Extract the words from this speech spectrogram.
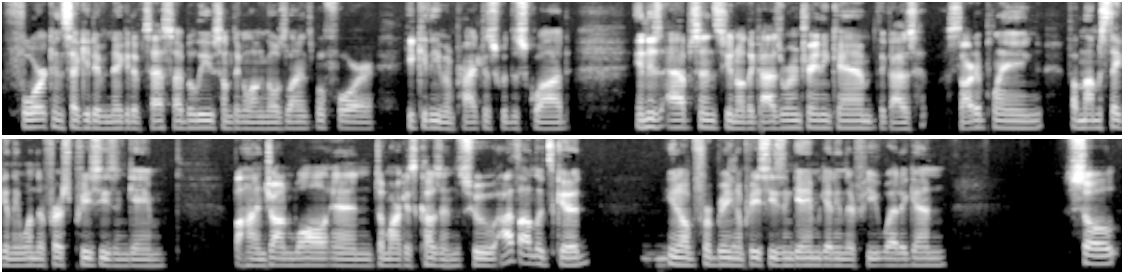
four consecutive negative tests, I believe, something along those lines, before he could even practice with the squad. In his absence, you know, the guys were in training camp. The guys started playing. If I'm not mistaken, they won their first preseason game behind John Wall and Demarcus Cousins, who I thought looked good. You know, for being a preseason game, getting their feet wet again. So,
